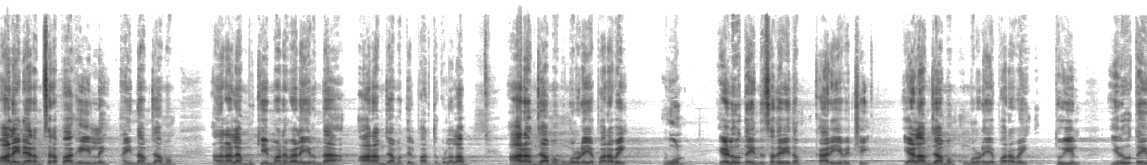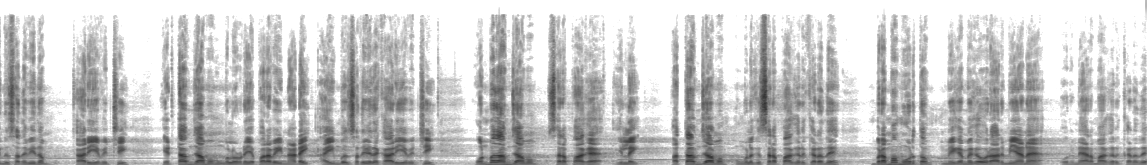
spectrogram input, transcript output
மாலை நேரம் சிறப்பாக இல்லை. ஐந்தாம் ஜாமம். அதனால் முக்கியமான வேலை இருந்தால் ஆறாம் ஜாமத்தில் பார்த்து கொள்ளலாம். ஆறாம் ஜாமம் உங்களுடைய பறவை ஊன். எழுபத்தைந்து சதவீதம் காரிய வெற்றி. ஏழாம் ஜாமம் உங்களுடைய பறவை துயில். இருபத்தைந்து சதவீதம் காரிய வெற்றி. எட்டாம் ஜாமம் உங்களுடைய பறவை நடை. ஐம்பது சதவீத காரிய வெற்றி. ஒன்பதாம் ஜாமம் சிறப்பாக இல்லை. பத்தாம் ஜாமம் உங்களுக்கு சிறப்பாக இருக்கிறது. பிரம்ம முகூர்த்தம் மிக மிக ஒரு அருமையான ஒரு நேரமாக இருக்கிறது.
